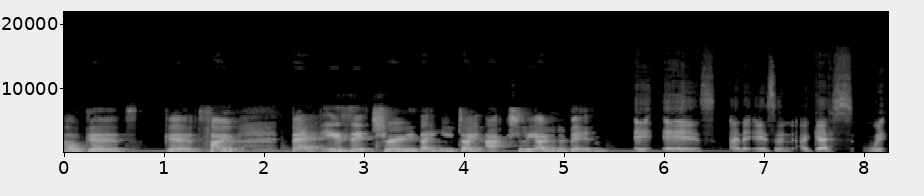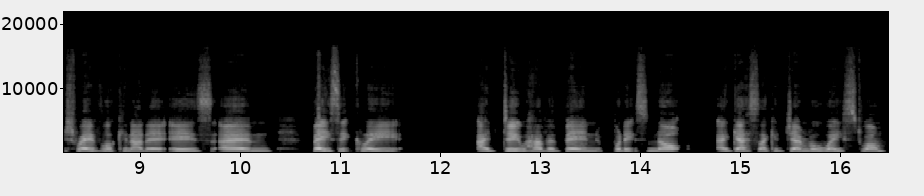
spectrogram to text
Oh, good, good. So, Beth, is it true that you don't actually own a bin? It is, and it isn't. I guess which way of looking at it is um, basically, I do have a bin, but it's not, I guess, like a general waste one.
